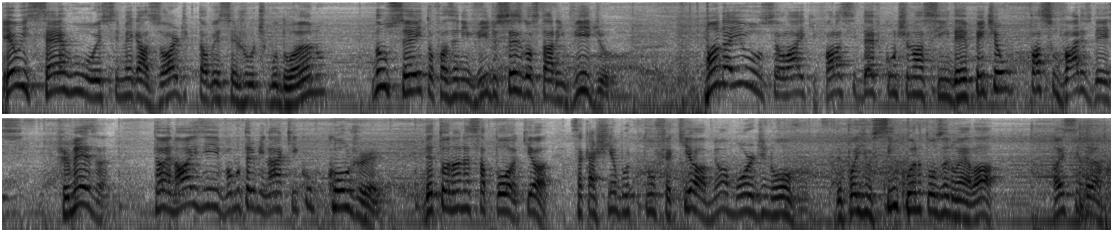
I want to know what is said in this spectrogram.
eu encerro esse Megazord, que talvez seja o último do ano. Não sei, tô fazendo em vídeo. Vocês gostaram em vídeo, manda aí o seu like, fala se deve continuar assim. De repente eu faço vários desses. Firmeza? Então é nóis e vamos terminar aqui com o Conjurer. Detonando essa porra aqui, ó. Essa caixinha Bluetooth aqui, ó. Meu amor de novo. Depois de uns 5 anos tô usando ela, ó. Olha esse drama.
